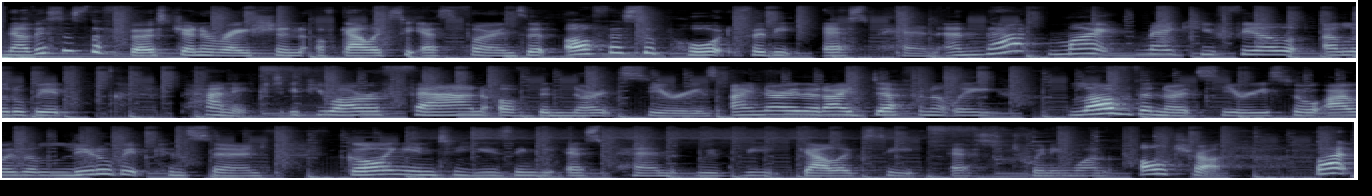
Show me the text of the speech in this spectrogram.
Now this is the first generation of Galaxy S phones that offer support for the S Pen and that might make you feel a little bit panicked if you are a fan of the Note series. I know that I definitely love the Note series, so I was a little bit concerned going into using the S Pen with the Galaxy S21 Ultra but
